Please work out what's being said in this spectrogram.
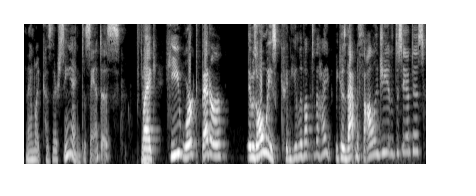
And I'm like, cause they're seeing DeSantis. Yeah. Like he worked better it was always, can he live up to the hype? Because that mythology of DeSantis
